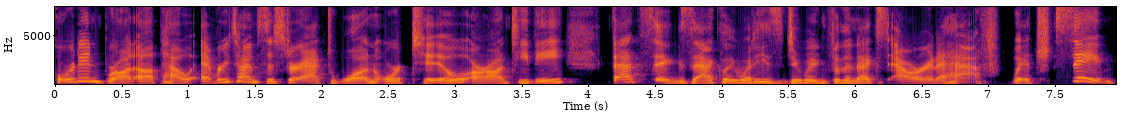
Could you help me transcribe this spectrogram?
Corden brought up how every time Sister Act 1 or 2 are on TV, that's exactly what he's doing for the next hour and a half, which same.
